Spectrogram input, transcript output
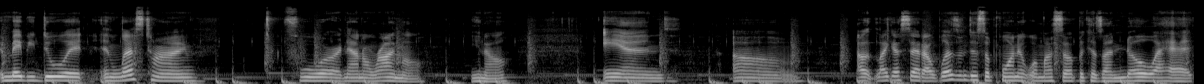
and maybe do it in less time for NaNoWriMo, you know. And um I, like I said, I wasn't disappointed with myself because I know I had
